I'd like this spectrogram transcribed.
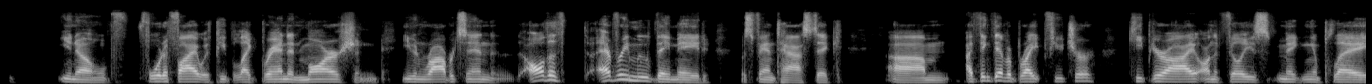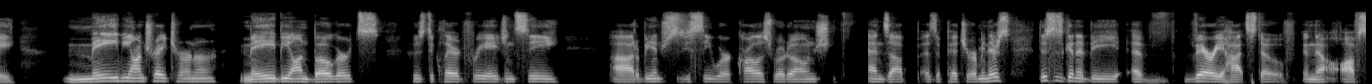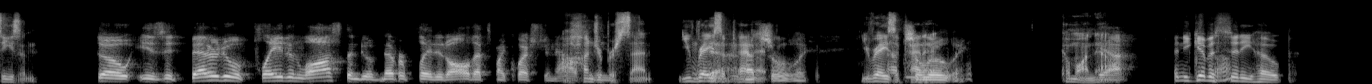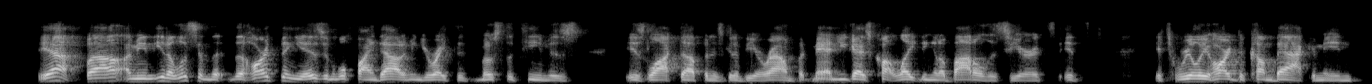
you know, fortify it with people like Brandon Marsh and even Robertson, all the, every move they made was fantastic. Um, I think they have a bright future. Keep your eye on the Phillies making a play, maybe on Trea Turner, maybe on Bogaerts, who's declared free agency. Uh, it'll be interesting to see where Carlos Rodon ends up as a pitcher. I mean, there's this is going to be a very hot stove in the off season. So is it better to have played and lost than to have never played at all? That's my question. A hundred percent. You raise a Yeah, pennant. Absolutely. You raise a pennant. Absolutely. Come on now. Yeah. And you give a city hope. Yeah. Well, I mean, you know, listen, the, the hard thing is, and we'll find out. I mean, you're right that most of the team is is locked up and is going to be around. But man, you guys caught lightning in a bottle this year. It's it's it's really hard to come back. I mean,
